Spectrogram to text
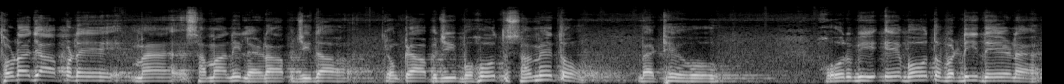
ਥੋੜਾ ਜਿਹਾ ਆਪਣੇ ਮੈਂ ਸਮਾਂ ਨਹੀਂ ਲੈਣਾ ਆਪ ਜੀ ਦਾ, ਕਿਉਂਕਿ ਆਪ ਜੀ ਬਹੁਤ ਸਮੇਂ ਤੋਂ ਬੈਠੇ ਹੋ। ਹੋਰ ਵੀ ਇਹ ਬਹੁਤ ਵੱਡੀ ਦੇਣ ਹੈ।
